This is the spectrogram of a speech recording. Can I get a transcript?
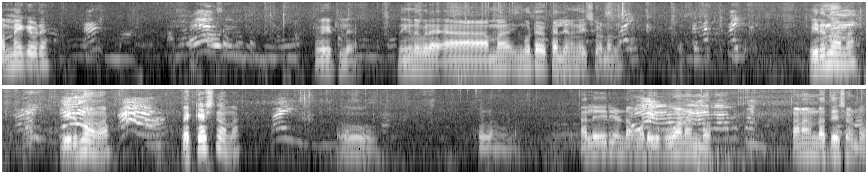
അമ്മയൊക്കെ എവിടെ? വീട്ടിൽ. നിങ്ങൾ ഇവിടെ അമ്മ ഇങ്ങോട്ട് കല്യാണം കഴിച്ചു കൊണ്ടുവന്ന? വിരുന്ന് വന്നാ? വിരുന്ന് വന്നാ? വെക്കേഷൻ വന്നാ? ഓ കൊള്ളാം കൊള്ളാം. നല്ല ഏരിയ ഉണ്ടോ? അങ്ങോട്ടേക്ക് പോകാനുണ്ടോ കാണാനുണ്ടോ? അത്യാവശ്യം ഉണ്ടോ?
